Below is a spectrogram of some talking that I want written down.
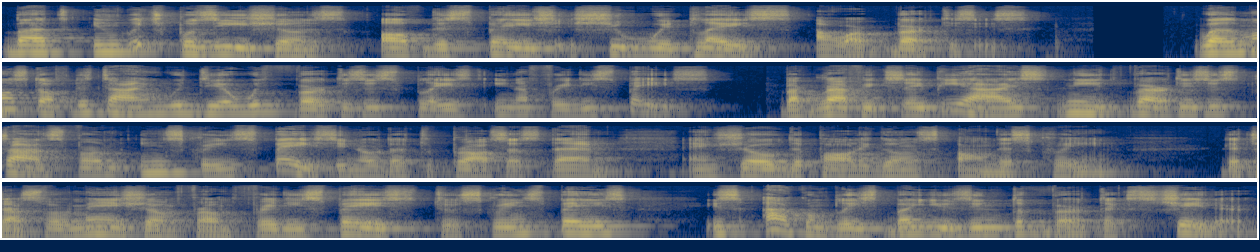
But in which positions of the space should we place our vertices? Well, most of the time we deal with vertices placed in a 3D space, but graphics APIs need vertices transformed in screen space in order to process them and show the polygons on the screen. The transformation from 3D space to screen space is accomplished by using the vertex shader,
